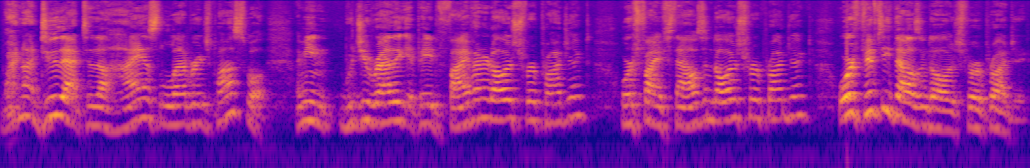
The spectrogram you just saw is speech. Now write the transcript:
Why not do that to the highest leverage possible? I mean, would you rather get paid $500 for a project, or $5,000 for a project, or $50,000 for a project?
